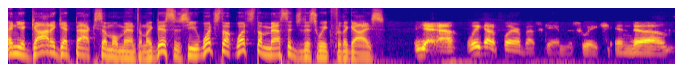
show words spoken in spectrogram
and you got to get back some momentum. Like this is. What's the what's the message? Message this week for the guys? Yeah, we got to play our best game this week, and um,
